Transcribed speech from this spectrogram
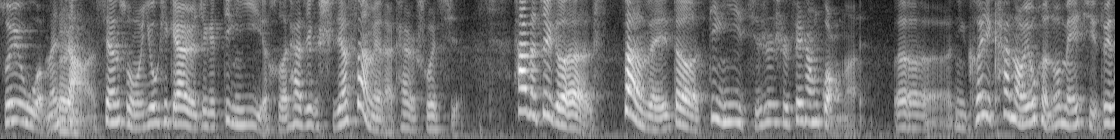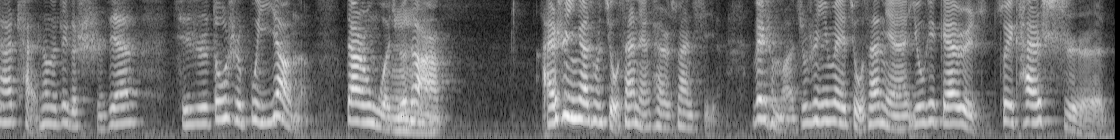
所以我们想先从 UK Garage 这个定义和它这个时间范围来开始说起。它的这个范围的定义其实是非常广的，呃，你可以看到有很多媒体对它产生的这个时间其实都是不一样的。但是我觉得啊，还是应该从九三年开始算起。为什么？就是因为九三年 UK Garage 最开始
